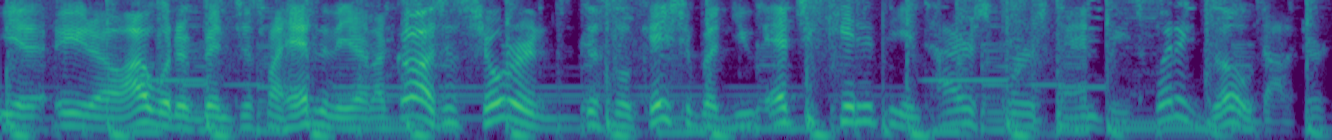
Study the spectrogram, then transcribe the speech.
you, you know, I would have been just my head in the air, like, oh, it's just shoulder dislocation. But you educated the entire Spurs fan base. Way to go, Doctor.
